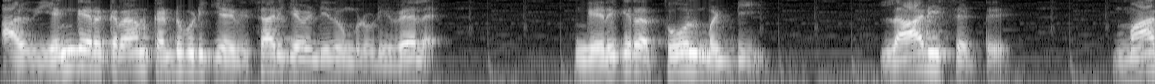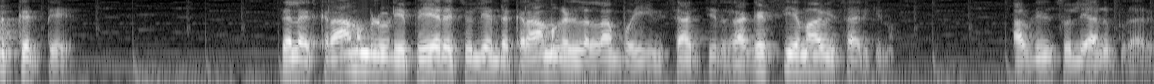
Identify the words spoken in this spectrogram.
அது எங்கே இருக்கிறான்னு கண்டுபிடிக்க விசாரிக்க வேண்டியது உங்களுடைய வேலை. இங்கே இருக்கிற தோல் மண்டி லாரி செட்டு மார்க்கெட்டு. சில கிராமங்களுடைய பெயரை சொல்லி அந்த கிராமங்கள்லாம் போய் விசாரித்து ரகசியமாக விசாரிக்கணும் அப்படின்னு சொல்லி அனுப்புகிறாரு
